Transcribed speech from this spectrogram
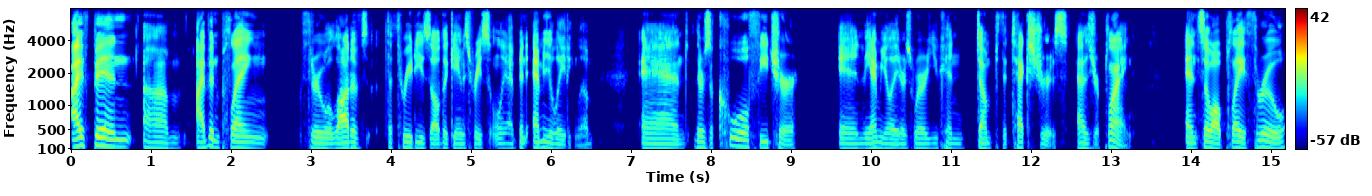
I've been um I've been playing through a lot of the 3D Zelda games recently. I've been emulating them, and there's a cool feature in the emulators where you can dump the textures as you're playing. And so I'll play through,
